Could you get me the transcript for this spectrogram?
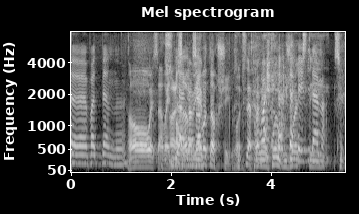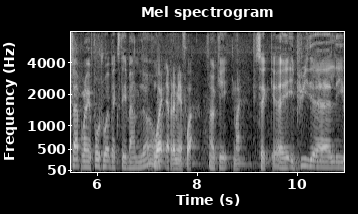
euh, votre ben. Oh, ouais, ça va être bon. ça, la ça première- va torcher. ouais. C'est-tu la première fois que vous jouez avec ces... C'est-tu la première fois que vous jouez avec ces bandes-là? ou- Ouais, la première fois. OK. Ouais. C'est que, euh, et puis, euh, les,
